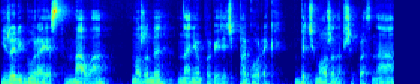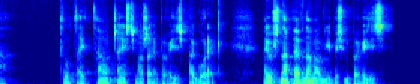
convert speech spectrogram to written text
Jeżeli góra jest mała, możemy na nią powiedzieć pagórek. Być może na przykład na tutaj tę część możemy powiedzieć pagórek. A już na pewno moglibyśmy powiedzieć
